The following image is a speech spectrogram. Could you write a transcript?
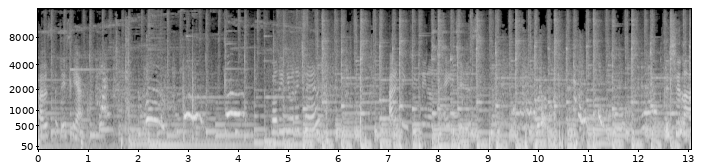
I'll just put this here. Goldie, do you want to turn? I don't think she's been on for ages. Is she laughing?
